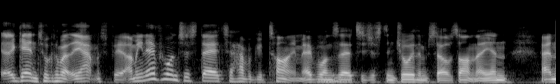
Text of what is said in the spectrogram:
again, talking about the atmosphere. I mean, everyone's just there to have a good time. Everyone's Mhm. there to just enjoy themselves, aren't they? And and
